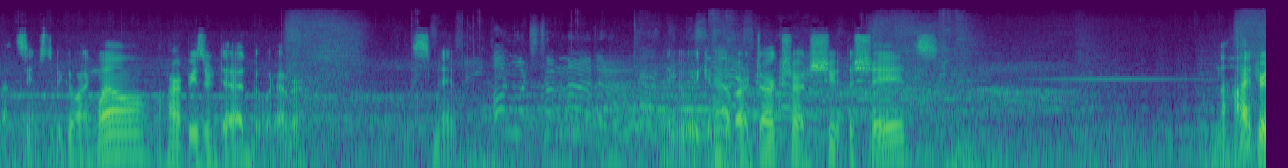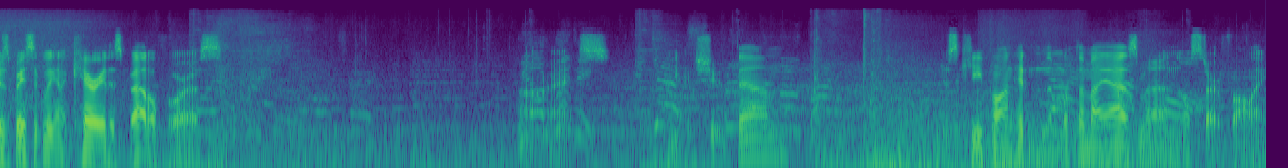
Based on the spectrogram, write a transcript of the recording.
that seems to be going well. The Harpies are dead, but whatever. Maybe we can have our Dark Shard shoot the Shades. And the Hydra is basically going to carry this battle for us. Alright. You can shoot them. Just keep on hitting them with the miasma and they'll start falling.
